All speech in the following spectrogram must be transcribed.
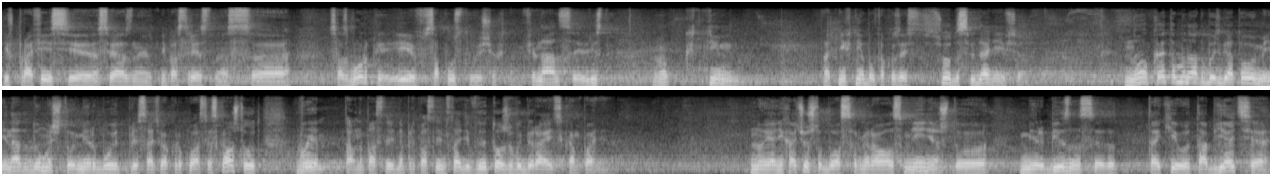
и в профессии, связанные непосредственно с, э, со сборкой, и в сопутствующих, там, финансы, юрист, ну, к ним, от них не было такой зависимости. Все, до свидания и все. Но к этому надо быть готовыми, не надо думать, что мир будет плясать вокруг вас. Я сказал, что вот вы там на, послед... на предпоследнем слайде, вы тоже выбираете компанию. Но я не хочу, чтобы у вас сформировалось мнение, что мир бизнеса – это такие вот объятия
